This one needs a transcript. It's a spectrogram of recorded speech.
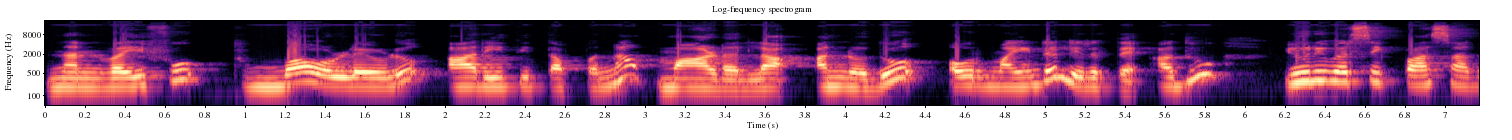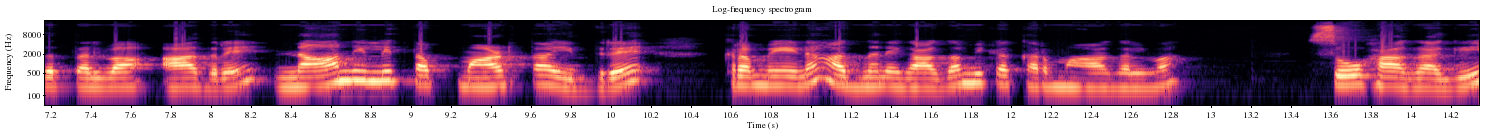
ನನ್ನ ವೈಫು ತುಂಬಾ ಒಳ್ಳೆಯವಳು, ಆ ರೀತಿ ತಪ್ಪನ್ನ ಮಾಡಲ್ಲ ಅನ್ನೋದು ಅವ್ರ ಮೈಂಡಲ್ಲಿ ಇರುತ್ತೆ. ಅದು ಯೂನಿವರ್ಸಿಗೆ ಪಾಸ್ ಆಗತ್ತಲ್ವಾ? ಆದ್ರೆ ನಾನಿಲ್ಲಿ ತಪ್ಪು ಮಾಡ್ತಾ ಇದ್ರೆ ಕ್ರಮೇಣ ಅದ್ ನನಗೆ ಆಗಾಮಿಕ ಕರ್ಮ ಆಗಲ್ವಾ? ಸೊ ಹಾಗಾಗಿ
